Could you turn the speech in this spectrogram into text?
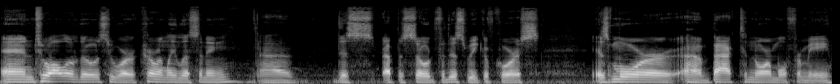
And to all of those who are currently listening, uh, this episode for this week, of course, is more uh, back to normal for me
